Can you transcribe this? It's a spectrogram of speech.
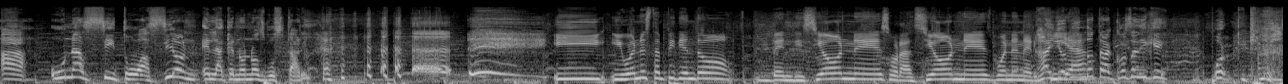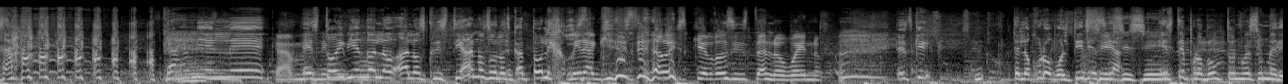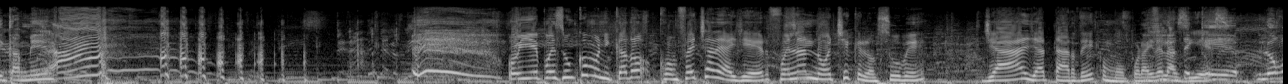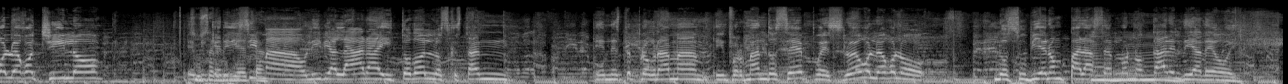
a una situación en la que no nos gustaría. Y, y bueno, están pidiendo bendiciones, oraciones, buena energía. Ay, yo viendo otra cosa dije, ¿por qué? Cámbienle. Cámbienle, Estoy viendo a, amor. lo- a los cristianos o los católicos. Mira, aquí de este lado izquierdo sí está lo bueno. Es que, te lo juro, volteé y decía, sí, sí. este producto no es un medicamento. Oye, pues un comunicado con fecha de ayer, fue en la noche que lo sube, ya, ya tarde, como por ahí de las Fíjate 10. que luego, luego Chilo, eh, mi servilleta. queridísima Olivia Lara y todos los que están en este programa informándose, pues luego, luego lo, lo subieron para hacerlo notar el día de hoy.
